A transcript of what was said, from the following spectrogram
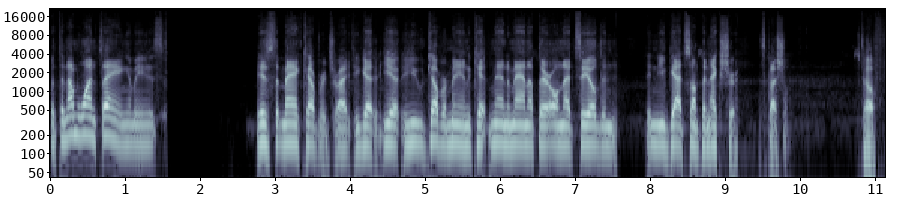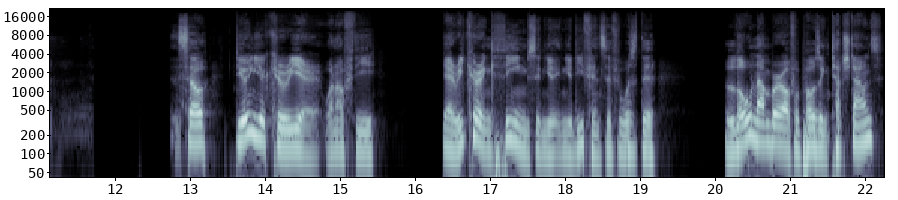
But the number one thing, I mean, is is the man coverage, right? You get you you cover man to man to man up there on that field, and then you've got something extra special. Stuff. so during your career, one of the yeah recurring themes in your in your defensive was the low number of opposing touchdowns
